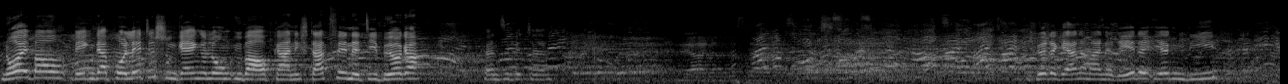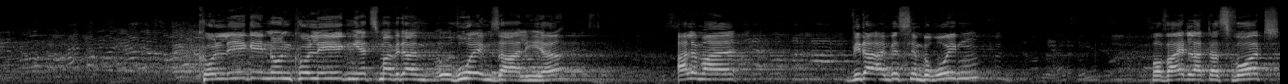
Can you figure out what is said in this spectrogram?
Neubau wegen der politischen Gängelung überhaupt gar nicht stattfindet. Die Bürger, können Sie bitte. Ich würde gerne meine Rede irgendwie Kolleginnen und Kollegen, jetzt mal wieder Ruhe im Saal hier. Alle mal wieder ein bisschen beruhigen. Frau Weidel hat das Wort.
